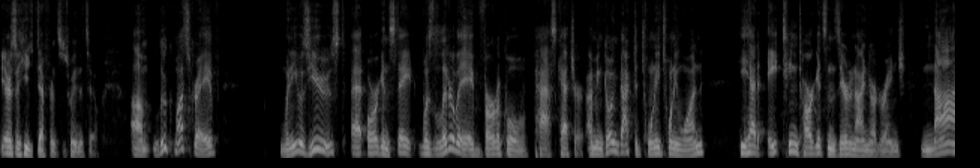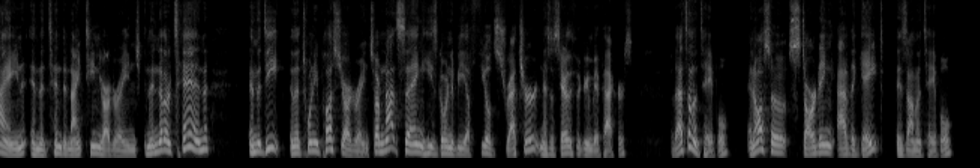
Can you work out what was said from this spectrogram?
There's a huge difference between the two. Um, Luke Musgrave, when he was used at Oregon State, was literally a vertical pass catcher. I mean, going back to 2021, he had 18 targets in zero to nine yard range, nine in the 10 to 19 yard range, and then another 10 in the deep in the 20 plus yard range. So I'm not saying he's going to be a field stretcher necessarily for the Green Bay Packers, but that's on the table. And also starting out of the gate is on the table.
